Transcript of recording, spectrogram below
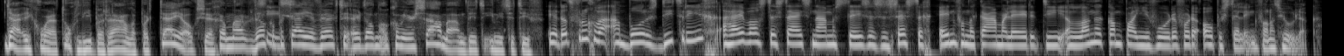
Ja, ik hoor daar toch liberale partijen ook zeggen. Maar welke partijen werkten er dan ook alweer samen aan dit initiatief? Ja, dat vroegen we aan Boris Dietrich. Hij was destijds namens D66 een van de Kamerleden die een lange campagne voerde voor de openstelling van het huwelijk.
